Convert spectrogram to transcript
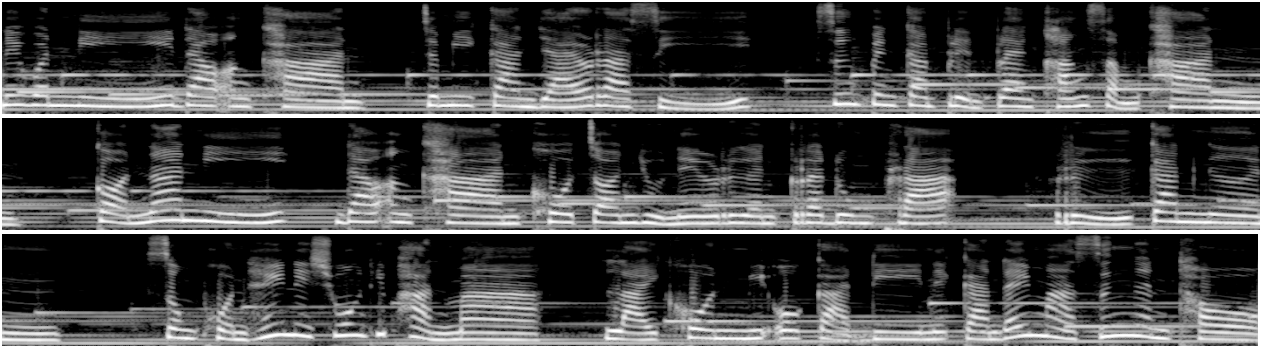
ในวันนี้ดาวอังคารจะมีการย้ายราศี ซึ่งเป็นการเปลี่ยนแปลงครั้งสำคัญ ก่อนหน้านี้ ดาวอังคารโคจรอยู่ในเรือนกระดุมพระ หรือการเงิน ส่งผลให้ในช่วงที่ผ่านมา หลายคนมีโอกาสดีในการได้มาซึ่งเงินทอง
